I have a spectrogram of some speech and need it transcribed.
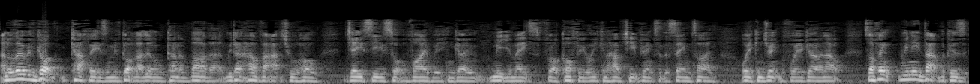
and although we've got cafes and we've got that little kind of bar there, we don't have that actual whole JC sort of vibe where you can go meet your mates for a coffee or you can have cheap drinks at the same time or you can drink before you're going out. So I think we need that because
